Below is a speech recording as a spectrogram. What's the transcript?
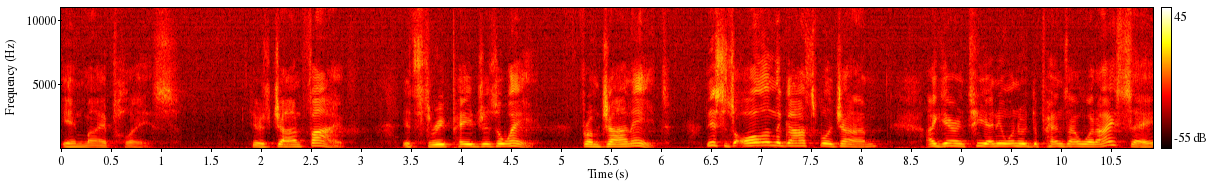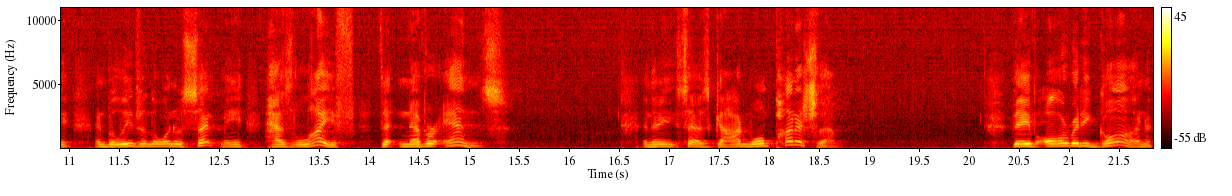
in my place. Here's John 5. It's three pages away from John 8. This is all in the Gospel of John. I guarantee anyone who depends on what I say and believes in the one who sent me has life that never ends. And then he says, God won't punish them. They've already gone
